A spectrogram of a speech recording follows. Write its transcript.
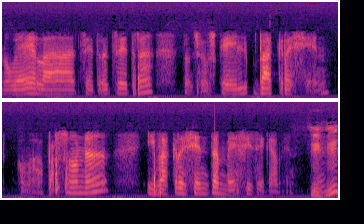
novel·la, etc etc. doncs veus que ell va creixent com a persona i va creixent també físicament. Uh -huh.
